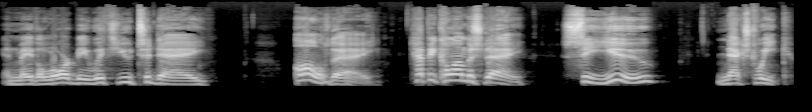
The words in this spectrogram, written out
and may the Lord be with you today, all day. Happy Columbus Day. See you next week.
